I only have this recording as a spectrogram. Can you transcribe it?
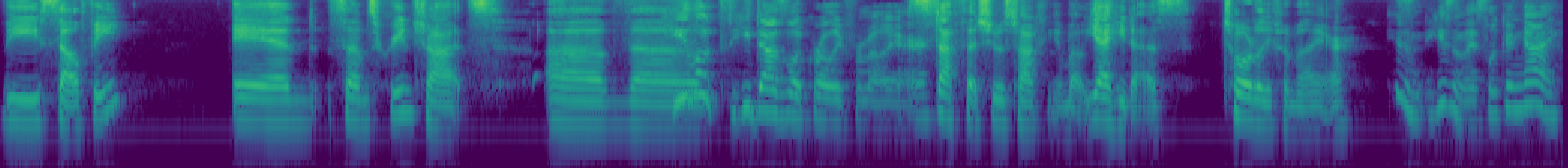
the selfie and some screenshots of the He looks. He does look really familiar. stuff that she was talking about. Yeah, he does. Totally familiar. He's a, he's a nice looking guy.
